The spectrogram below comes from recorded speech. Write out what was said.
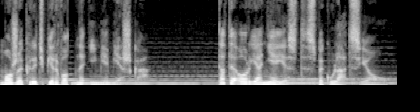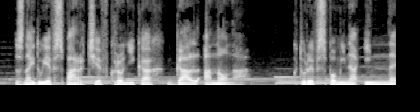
może kryć pierwotne imię Mieszka. Ta teoria nie jest spekulacją. Znajduje wsparcie w kronikach Gal Anona, który wspomina inne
